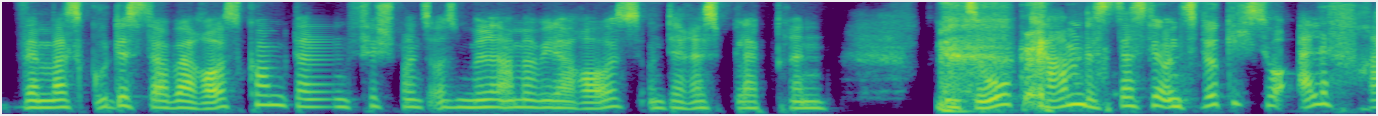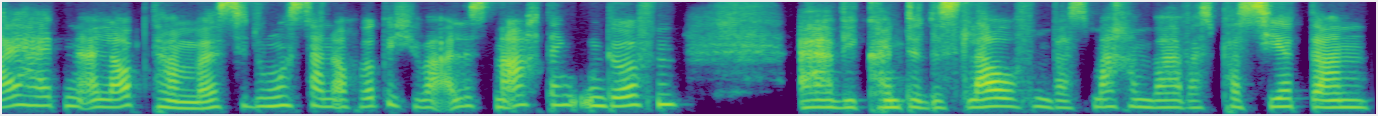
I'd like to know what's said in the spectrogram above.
wenn was Gutes dabei rauskommt, dann fischt man es aus dem Mülleimer wieder raus und der Rest bleibt drin. Und so kam das, dass wir uns wirklich so alle Freiheiten erlaubt haben. Weißt du, du musst dann auch wirklich über alles nachdenken dürfen. Äh, wie könnte das laufen? Was machen wir? Was passiert dann?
